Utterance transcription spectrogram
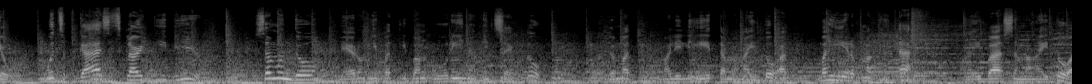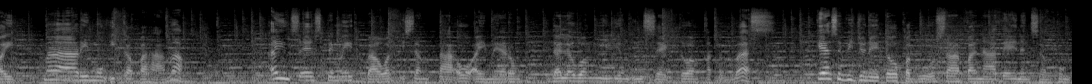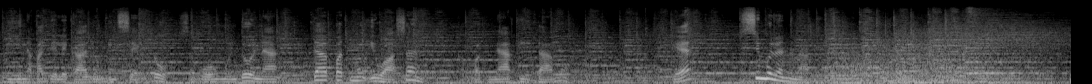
Yo, what's up guys? It's Clark TV here. Sa mundo, merong iba't ibang uri ng insekto. Bagamat maliliit ang mga ito at mahirap makita, mga iba sa mga ito ay maaari mong ikapahamak. Ayon sa estimate, bawat isang tao ay merong dalawang milyong insekto ang katumbas. Kaya sa video na ito, pag-uusapan natin ang 10 pinakadelikadong insekto sa buong mundo na dapat mong iwasan kapag nakita mo. Kaya, simulan na natin.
